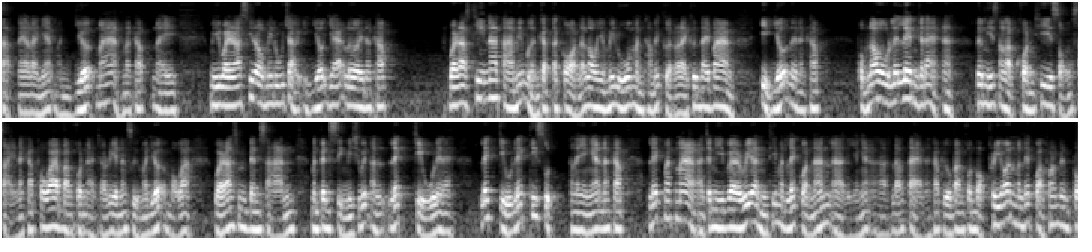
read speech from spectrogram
สัตว์ในอะไรเนี่ยมันเยอะมากนะครับในมีไวรัสที่เราไม่รู้จักอีกเยอะแยะเลยนะครับ ไวรัสที่หน้าตาไม่เหมือนกับแต่ก่อน แล้วเรายังไม่รู้ว่ามันทำให้เกิดอะไรขึ้นได้บ้าง อีกเยอะเลยนะครับ ผมเล่าเล่นๆก็ได้อะ เรื่องนี้สำหรับคนที่สงสัยนะครับ เพราะว่าบางคนอาจจะเรียนหนังสือมาเยอะบอกว่าไวรัสมันเป็นสารมันเป็นสิ่งมีชีวิตอันเล็กจิ๋วเลยนะเล็กจิ๋วเล็กที่สุดอะไรอย่างเงี้ยนะครับเล็กมาก ๆ อาจจะมี variant ที่มันเล็กกว่านั้นอ่าอย่างเงี้ยแล้วแต่นะครับ หรือบางคนบอก prion มันเล็กกว่าเพราะมันเป็นโปร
